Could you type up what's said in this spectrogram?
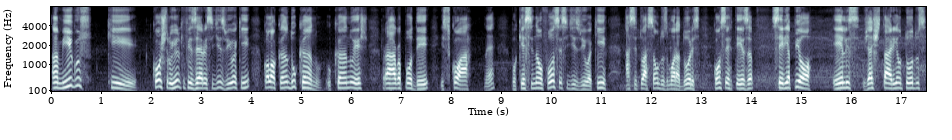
amigos que construíram, que fizeram esse desvio aqui, colocando o cano, o cano este, para a água poder escoar, né? Porque se não fosse esse desvio aqui, a situação dos moradores com certeza seria pior eles já estariam todos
